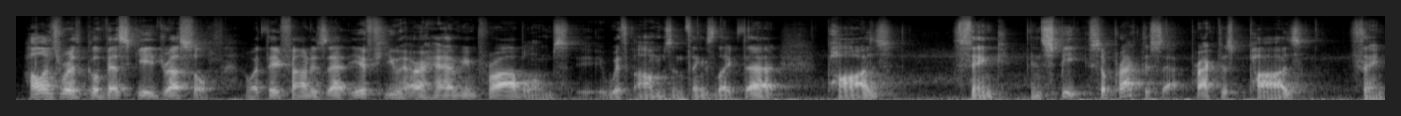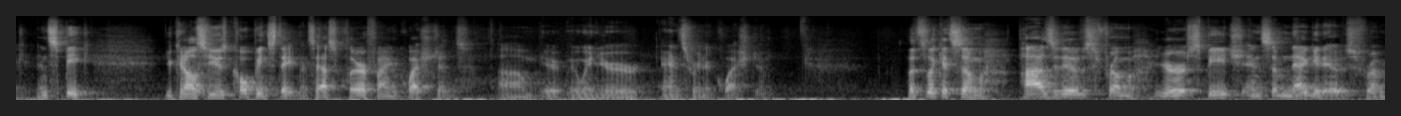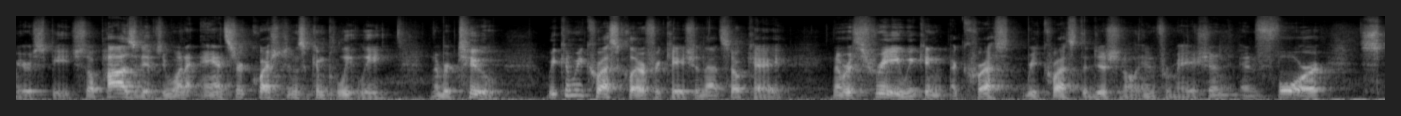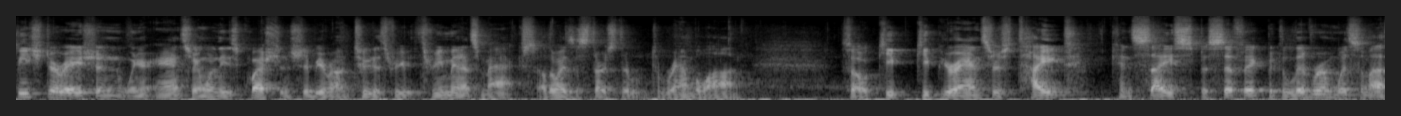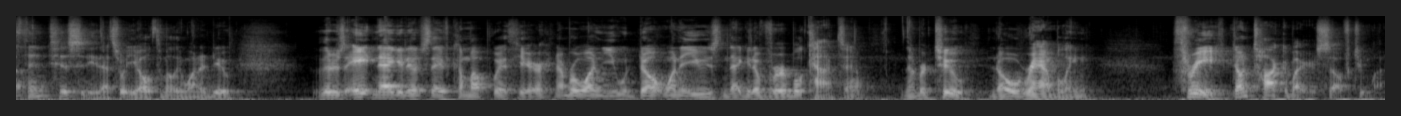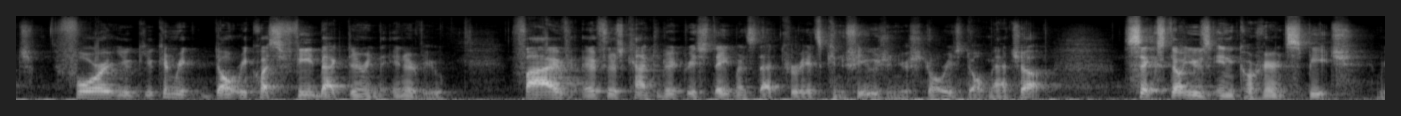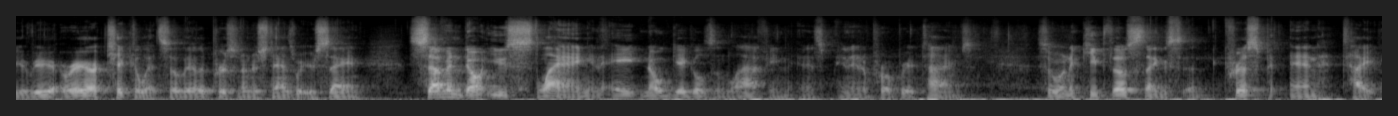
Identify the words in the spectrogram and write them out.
Hollandsworth, Glavitsky, Dressel. What they found is that if you are having problems with ums and things like that, pause, think, and speak. So practice that. Practice pause, think, and speak. You can also use coping statements, ask clarifying questions um, when you're answering a question. Let's look at some positives from your speech and some negatives from your speech. So, positives, you want to answer questions completely. Number two, we can request clarification, that's okay. Number three, we can request, request additional information. And four, speech duration when you're answering one of these questions should be around two to three, three minutes max. Otherwise, it starts to, to ramble on. So keep, keep your answers tight, concise, specific, but deliver them with some authenticity. That's what you ultimately want to do. There's eight negatives they've come up with here. Number one, you don't want to use negative verbal content. Number two, no rambling. Three, don't talk about yourself too much. Four, you, you can re- don't request feedback during the interview. Five, if there's contradictory statements, that creates confusion. Your stories don't match up. Six, don't use incoherent speech. Be very, very articulate so the other person understands what you're saying. Seven, don't use slang. And eight, no giggles and laughing in inappropriate times. So we want to keep those things uh, crisp and tight.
